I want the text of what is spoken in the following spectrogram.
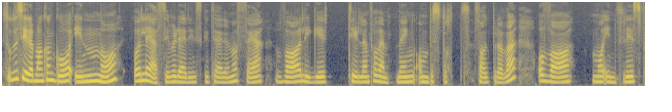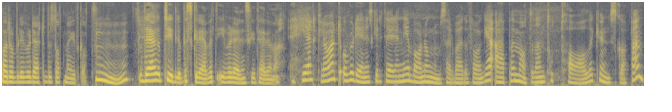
Så du sier at man kan gå inn nå og lese i vurderingskriteriene og se hva ligger til en forventning om bestått fagprøve, og hva må innfris for å bli vurdert og bestått meget godt. Mm. Så det er tydelig beskrevet i vurderingskriteriene. Helt klart. Og vurderingskriteriene i barne- og ungdomsarbeiderfaget er på en måte den totale kunnskapen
